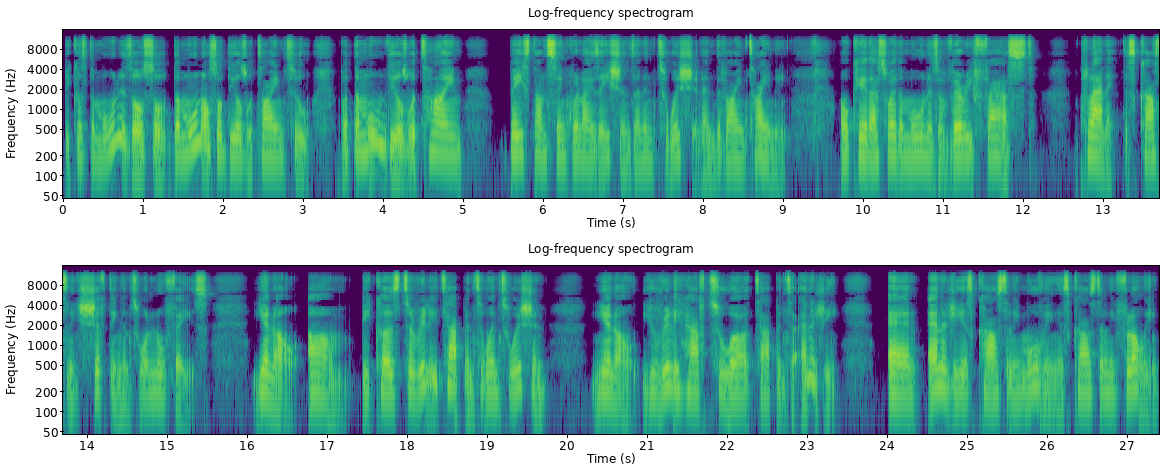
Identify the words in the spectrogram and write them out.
because the moon is also the moon also deals with time too, but the moon deals with time based on synchronizations and intuition and divine timing. Okay, that's why the moon is a very fast planet that's constantly shifting into a new phase. You know, um, because to really tap into intuition, you know, you really have to uh, tap into energy. And energy is constantly moving, is constantly flowing.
